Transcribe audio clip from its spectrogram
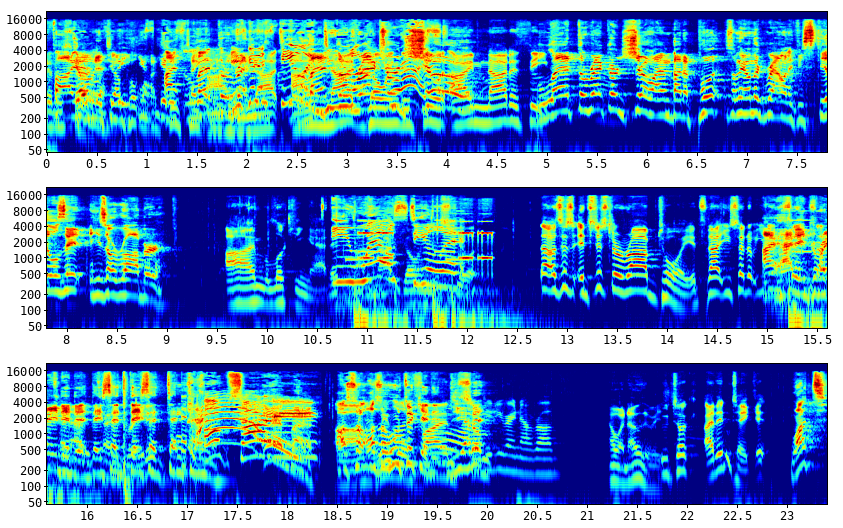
him gonna fired. jump on He's gonna Just steal it. it. He's I'm gonna not- steal it. Let I'm the not record going to show. steal it. I'm not a thief. Let the record show. I'm about to put something on the ground. If he steals it, he's a robber. I'm looking at it. He I'm will steal to it. No, it's just it's just a Rob toy. It's not. You said it. You I didn't had it it's not 10 graded. It. They said they said 10 10. Oh, sorry. Also, also, who took it? Do you have some- it? you right now, Rob. Oh, I know there Who took? I didn't take it. What?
